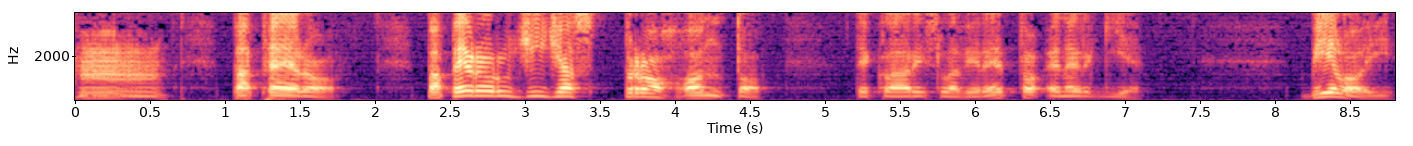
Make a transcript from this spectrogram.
Hmm, papero, papero rugigas pro honto, declaris la vireto energie. Biloi,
